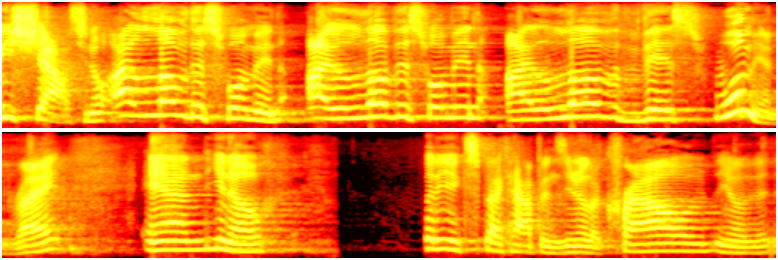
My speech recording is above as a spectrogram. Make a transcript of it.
and he shouts, you know, I love this woman. I love this woman. I love this woman, right? And, you know, what do you expect happens? You know, the crowd, you know,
